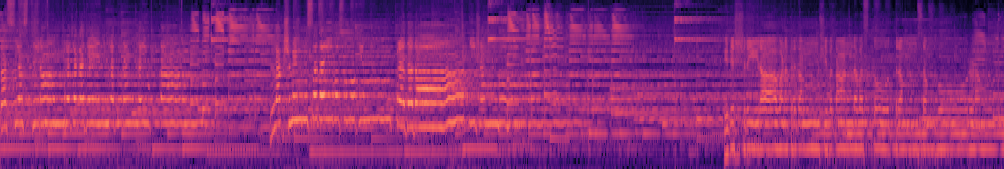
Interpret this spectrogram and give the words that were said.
तस्य स्थिराम्रजगजेन्द्रतुरङ्गयुक्ताम्। लक्ष्मीं सदैव सुमुखीं प्रददाति शम्भुः। इति श्रीरावणकृतं शिवताण्डवस्तोत्रं सम्पूर्णम्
